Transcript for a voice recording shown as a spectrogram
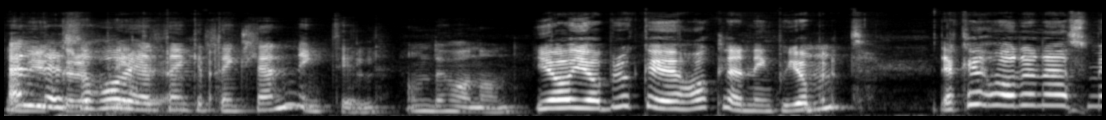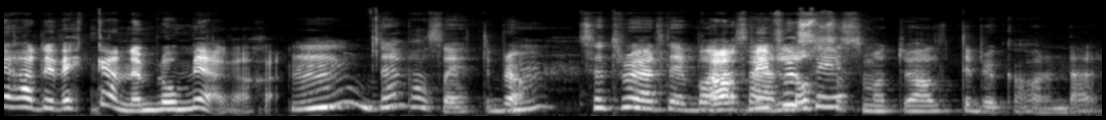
Eller så har du helt enkelt en klänning till om du har någon. Ja, jag brukar ju ha klänning på jobbet. Mm. Jag kan ha den här som jag hade i veckan, den blommiga kanske. Mm, den passar jättebra. Mm. Sen tror jag att det är bara Ja, så här, låtsas se. som att du alltid brukar ha den där.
